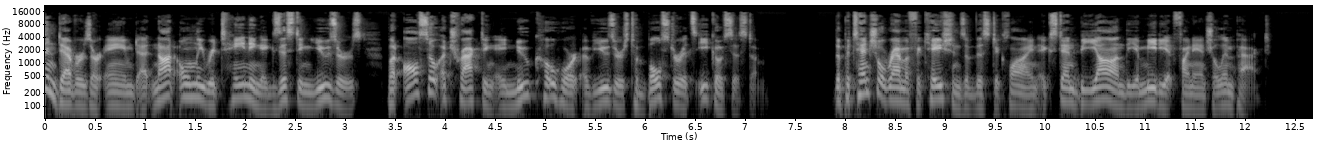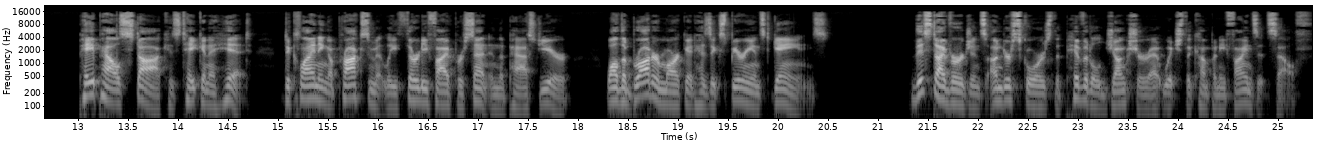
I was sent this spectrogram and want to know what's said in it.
endeavors are aimed at not only retaining existing users, but also attracting a new cohort of users to bolster its ecosystem. The potential ramifications of this decline extend beyond the immediate financial impact. PayPal's stock has taken a hit, declining approximately 35% in the past year, while the broader market has experienced gains. This divergence underscores the pivotal juncture at which the company finds itself.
